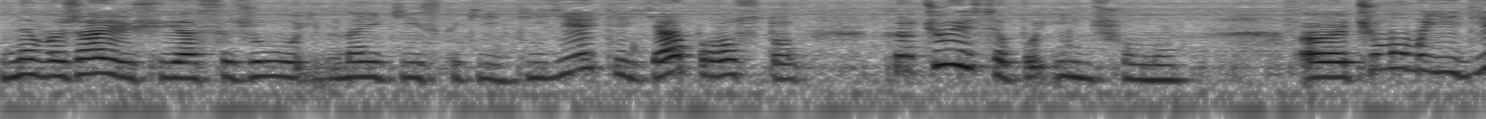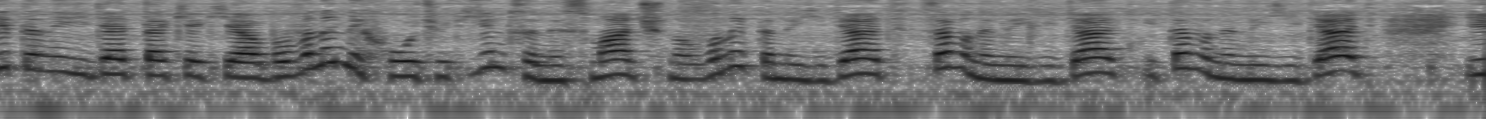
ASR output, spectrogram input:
не вважаю, що я сиджу на якійсь такій дієті, я просто харчуюся по-іншому. Е, Чому мої діти не їдять так, як я? Бо вони не хочуть, їм це не смачно, вони те не їдять, це вони не їдять, і те вони не їдять. І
